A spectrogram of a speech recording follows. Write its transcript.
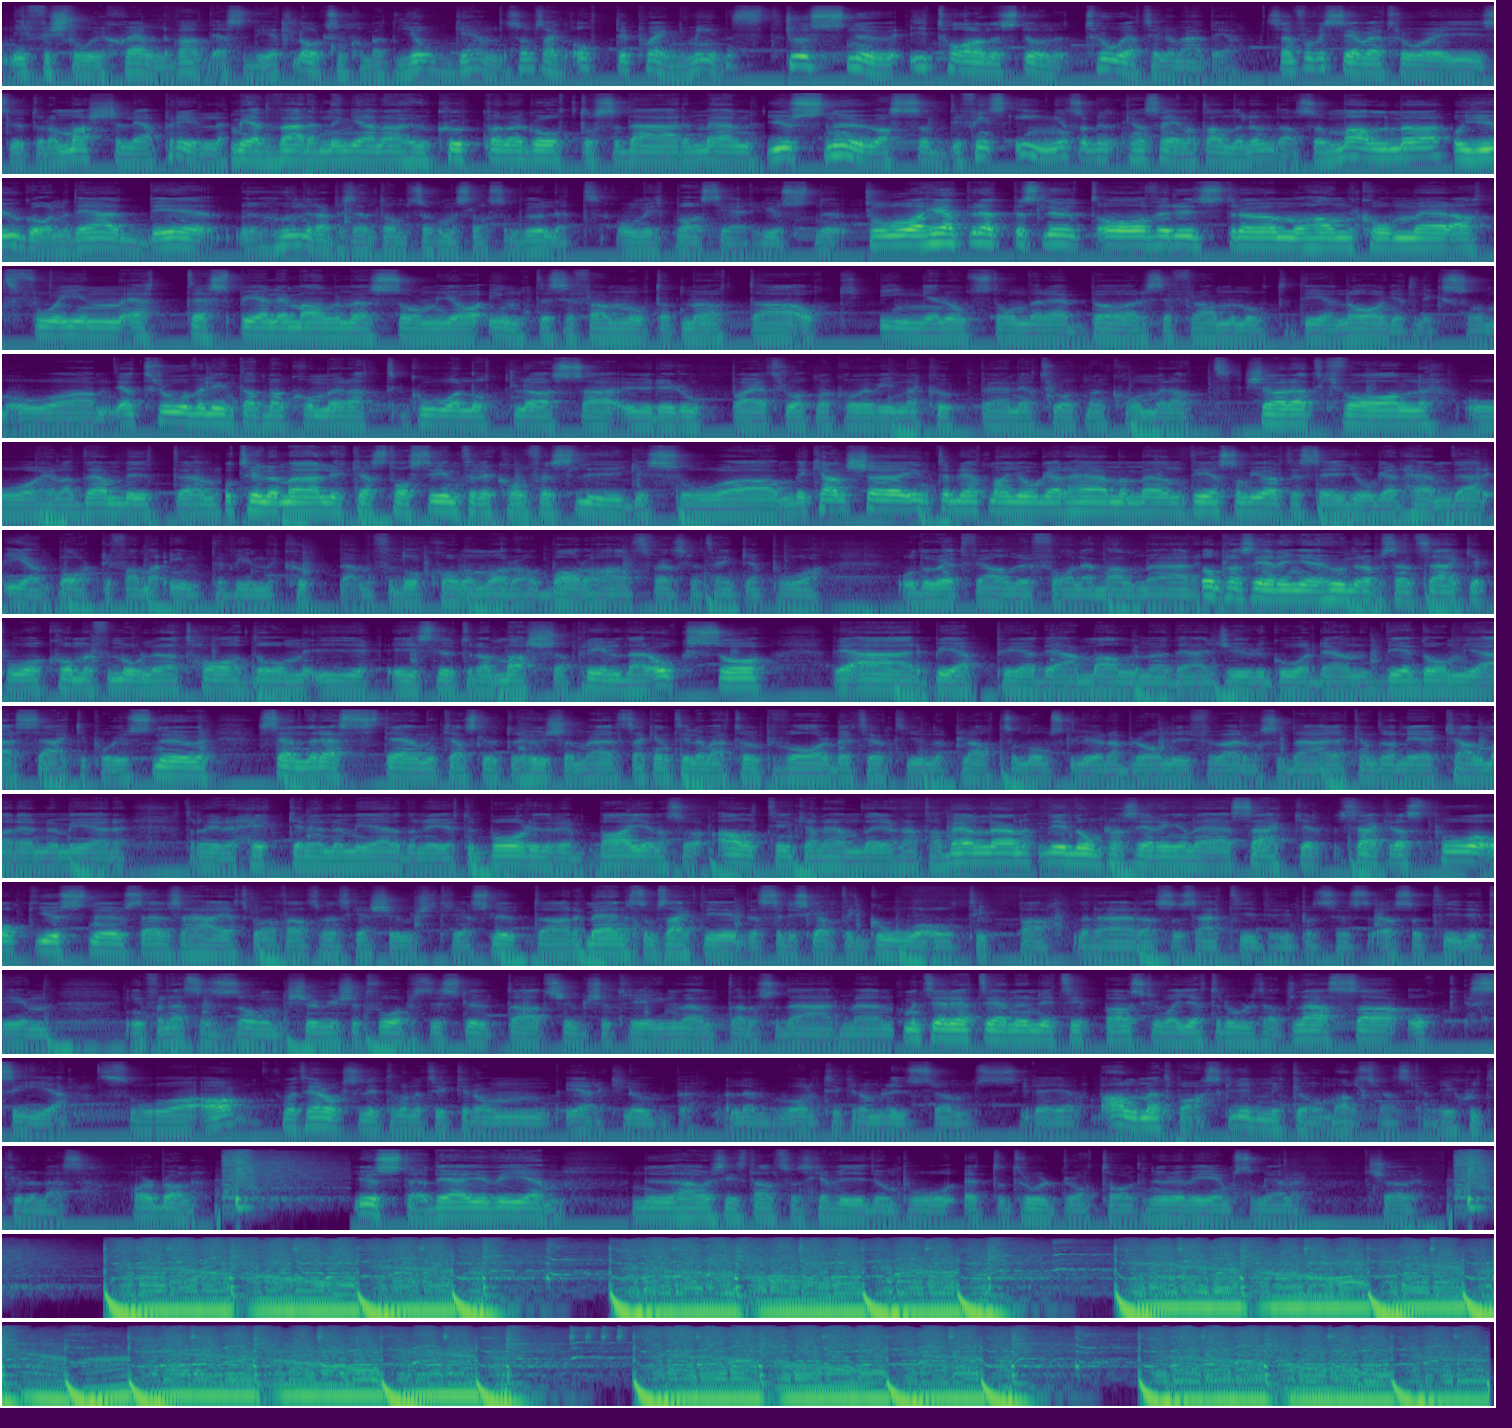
ni förstår ju själva, alltså det är ett lag som kommer att jogga hem. Som sagt 80 poäng minst. Just nu, i talande stund, tror jag till och med det. Sen får vi se vad jag tror i slutet av mars eller april. Med värvningarna, hur kuppen har gått och sådär. Men just nu, alltså det finns ingen som kan säga något annorlunda. Alltså Malmö och Djurgården, det är, det är 100% de som kommer slåss om guldet. Om vi bara ser just nu. Så helt rätt beslut av Rydström och han kommer att få in ett eh, spel i Malmö som jag inte ser fram emot att möta och ingen motståndare bör se fram emot det laget laget liksom. Och um, jag tror väl inte att man kommer att gå lottlösa ur Europa. Jag tror att man kommer vinna kuppen. Jag tror att man kommer att köra ett kval och hela den biten. Och till och med lyckas ta sig in till det Conference League. Så um, det kanske inte blir att man joggar hem, men det som gör att jag säger joggar hem, det är enbart ifall man inte vinner kuppen För då kommer man bara ha allsvenskan att tänka på. Och då vet vi aldrig hur farliga Malmö är. De placeringar är jag 100% säker på, kommer förmodligen att ha dem i, i slutet av mars-april där också. Det är BP, det är Malmö, det är Djurgården. Det är de jag är säker på just nu. Sen resten kan sluta hur som helst. Jag kan till och med ta upp Varberg till en tionde plats om de skulle göra bra nyförvärv och sådär. Jag kan dra ner Kalmar ännu mer, dra ner Häcken ännu mer, dra ner Göteborg, dra ner Bayern. Alltså allting kan hända i den här tabellen. Det är de placeringarna jag är säker, säkrast på och just nu så är det så här jag tror att Allsvenskan 2023 slutar. Men som sagt, det, alltså, det ska inte gå att tippa den här alltså, så här tidigt, in på, alltså, tidigt in inför nästa säsong. 2022 precis slutat, 2023 inväntar och sådär. Men kommentera jättegärna hur ni tippar, det skulle vara jätteroligt att läsa och se. Så ja, kommentera också lite vad ni tycker om er klubb, eller vad ni tycker om Rydströms grejen. Allmänt bara, skriv mycket om Allsvenskan, det är skitkul att läsa. Ha det bra nu. Just det, det är ju VM. Nu det här var sista allsvenska videon på ett otroligt bra tag. Nu är det VM som gäller. kör vi.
